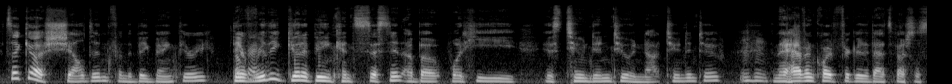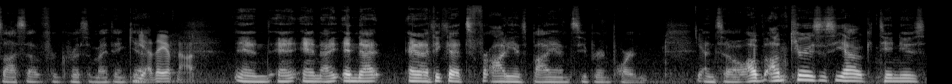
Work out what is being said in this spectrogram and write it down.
it's like a Sheldon from The Big Bang Theory. They're Okay. really good at being consistent about what he is tuned into and not tuned into, mm-hmm. and they haven't quite figured that special sauce out for Grissom. I think yet yeah, they have not. and and, and I and that and I think that's for audience buy-in super important. Yeah. And so I'm, I'm curious to see how it continues.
